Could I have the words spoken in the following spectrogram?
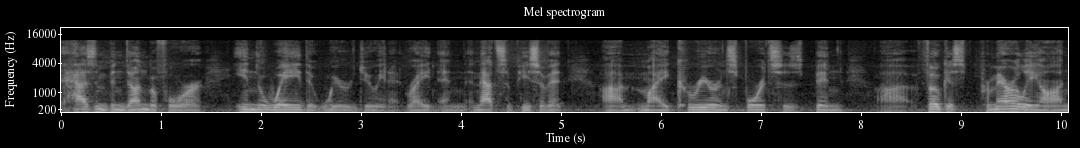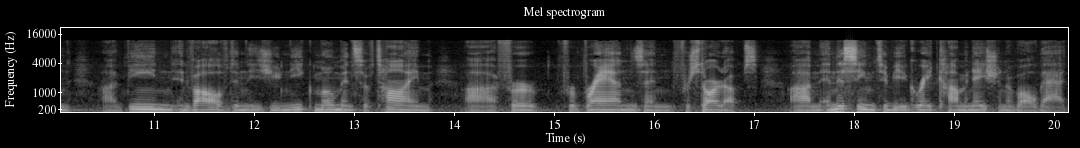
hasn't been done before in the way that we're doing it, right? And, and that's a piece of it. Um, my career in sports has been uh, focused primarily on uh, being involved in these unique moments of time uh, for, for brands and for startups. Um, and this seemed to be a great combination of all that.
